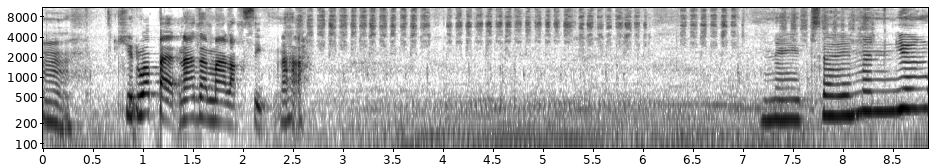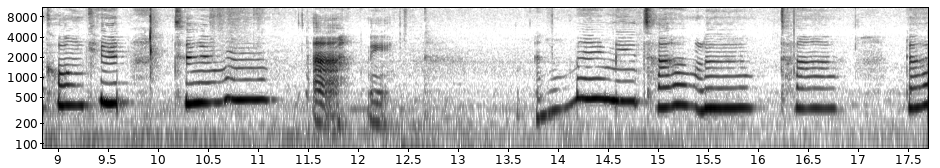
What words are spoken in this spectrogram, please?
อืม คิดว่าแปดน่าจะมาหลักสิบนะคะในใจมันยังคงคิดถึง อะ นี่มันไม่มีทางลืมเธอได้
